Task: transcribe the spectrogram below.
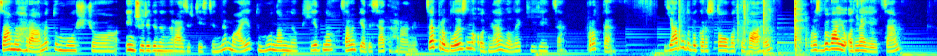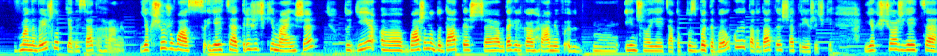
Саме грами, тому що іншої рідини наразі в тісті немає, тому нам необхідно саме 50 грамів. Це приблизно одне велике яйце. Проте я буду використовувати ваги. Розбиваю одне яйце. В мене вийшло 50 грамів. Якщо ж у вас яйце трішечки менше, тоді е, бажано додати ще декілька грамів е, іншого яйця, тобто збити вилкою та додати ще трішечки. Якщо ж яйце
